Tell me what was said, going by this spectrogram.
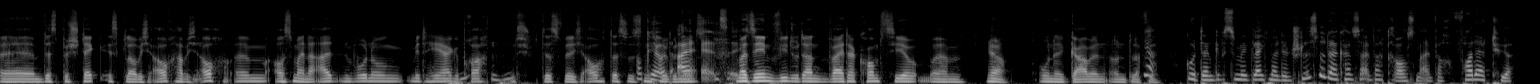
Ähm, das Besteck ist, glaube ich, auch, habe ich auch ähm, aus meiner alten Wohnung mit hergebracht. mhm. Das will ich auch, dass du es Okay, nicht mehr und ein, benutzt. äh, Mal sehen, wie du dann weiterkommst hier, ähm, ja, ohne Gabeln und Löffel. Ja. gut, dann gibst du mir gleich mal den Schlüssel, dann kannst du einfach draußen einfach vor der Tür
